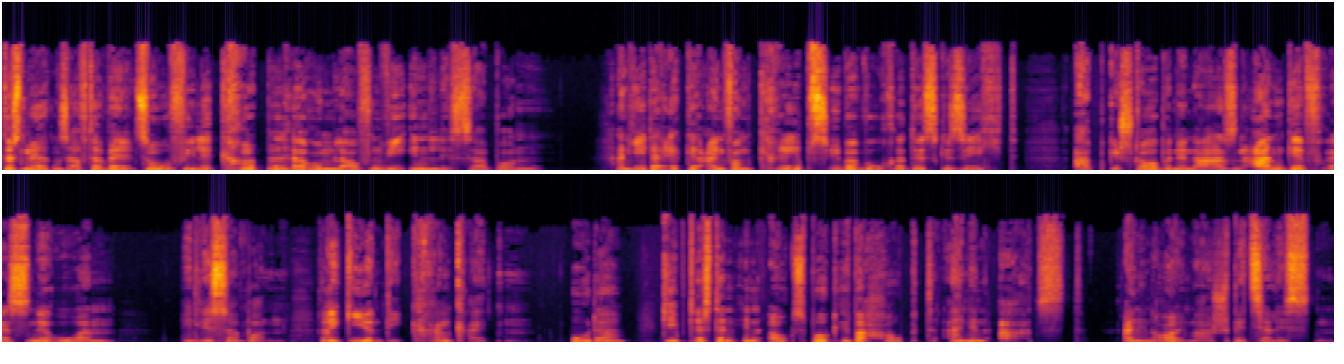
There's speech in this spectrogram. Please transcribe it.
dass nirgends auf der Welt so viele Krüppel herumlaufen wie in Lissabon? An jeder Ecke ein vom Krebs überwuchertes Gesicht, abgestorbene Nasen, angefressene Ohren. In Lissabon regieren die Krankheiten. Oder Gibt es denn in Augsburg überhaupt einen Arzt, einen Rheumaspezialisten?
